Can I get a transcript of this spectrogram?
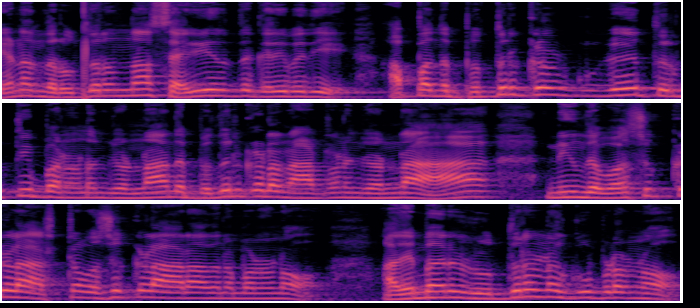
ஏன்னா அந்த ருத்ரன் தான் சரீரத்துக்கு அதிபதி. அப்போ அந்த பித்திருக்களுக்கு திருப்தி பண்ணணும்னு சொன்னால் அந்த பித்திருக்கடன் ஆட்டணும்னு சொன்னால் நீ இந்த வசுக்களை அஷ்ட வசுக்களை ஆராதனை பண்ணணும். அதே மாதிரி ருத்ரனை கூப்பிடணும்.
